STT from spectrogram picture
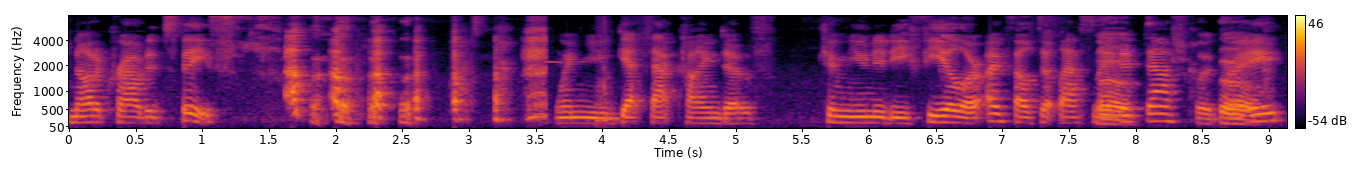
not a crowded space when you get that kind of community feel or I felt it last night Oh. at Dashwood, Oh. right?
